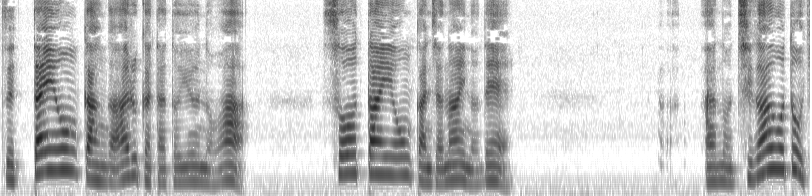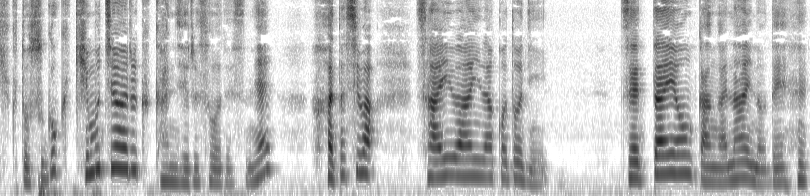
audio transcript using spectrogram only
絶対音感がある方というのは相対音感じゃないのであの違う音を聞くとすごく気持ち悪く感じるそうですね。私は幸いなことに絶対音感がないので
